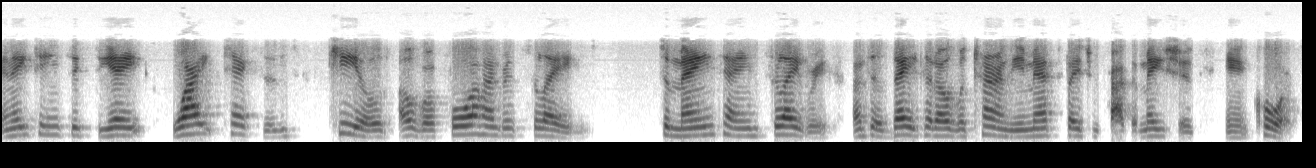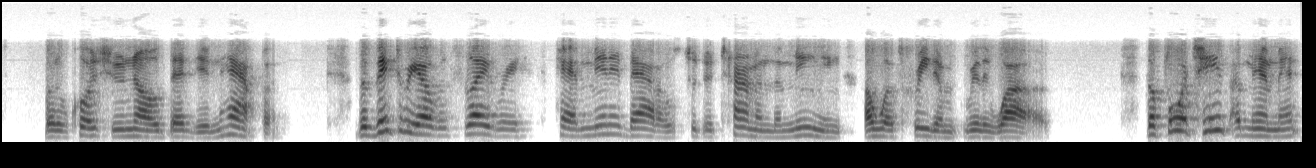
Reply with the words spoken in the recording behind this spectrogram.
and 1868, white Texans killed over 400 slaves to maintain slavery until they could overturn the Emancipation Proclamation in court. But of course, you know that didn't happen. The victory over slavery had many battles to determine the meaning of what freedom really was. The 14th Amendment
